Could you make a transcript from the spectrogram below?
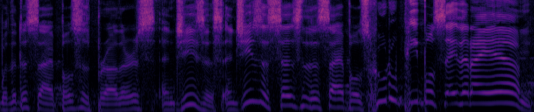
with the disciples, his brothers, and Jesus. And Jesus says to the disciples, Who do people say that I am?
